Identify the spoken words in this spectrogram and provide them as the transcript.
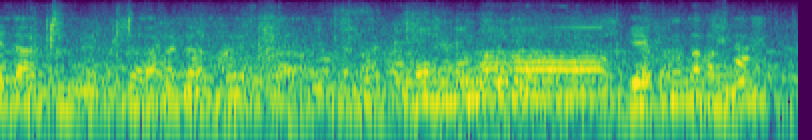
大胆こちは赤ちゃんんで本物の芸ーさんだかね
